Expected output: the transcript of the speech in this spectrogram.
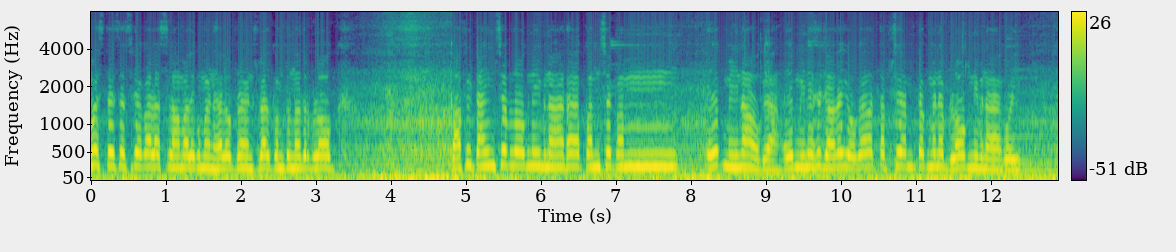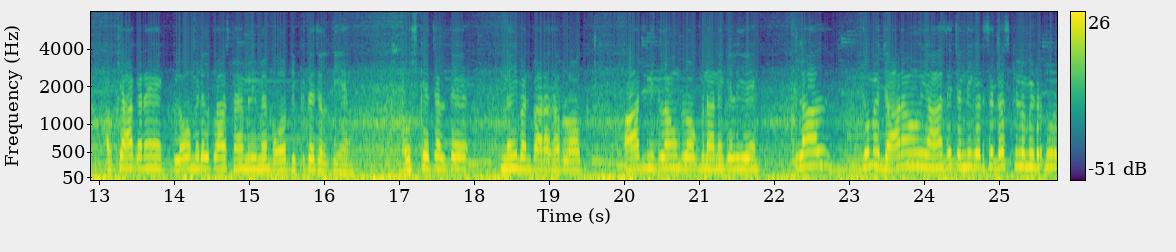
नमस्ते, सत श्रीकाल अस्सलाम वालेकुम and hello friends, welcome to another blog. काफ़ी टाइम से ब्लॉग नहीं बनाया था, कम से कम एक महीना हो गया, एक महीने से ज़्यादा ही हो गया, तब से अब तक मैंने ब्लॉग नहीं बनाया कोई। अब क्या करें लो मिडिल क्लास फैमिली में बहुत दिक्कतें चलती हैं, उसके चलते नहीं बन पा रहा था ब्लॉग। आज निकला हूँ ब्लॉग बनाने के लिए। फ़िलहाल जो मैं जा रहा हूँ, यहाँ से चंडीगढ़ से 10 किलोमीटर दूर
